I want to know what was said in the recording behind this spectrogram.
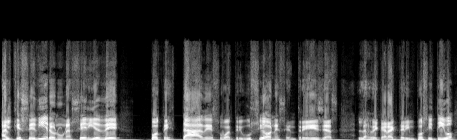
al que se dieron una serie de potestades o atribuciones, entre ellas las de carácter impositivo,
